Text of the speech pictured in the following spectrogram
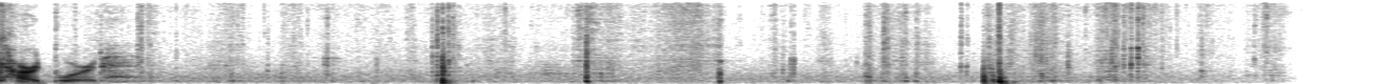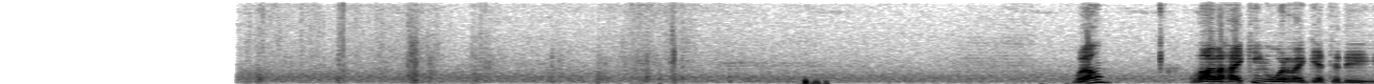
cardboard. Well, a lot of hiking. What did I get today?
